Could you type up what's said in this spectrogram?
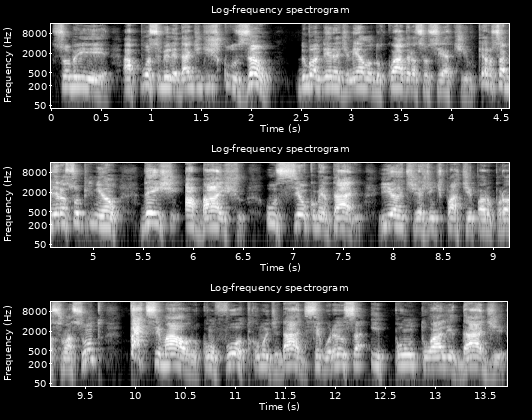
sobre a possibilidade de exclusão do Bandeira de Melo do quadro associativo. Quero saber a sua opinião. Deixe abaixo o seu comentário. E antes de a gente partir para o próximo assunto, Táxi Mauro, conforto, comodidade, segurança e pontualidade.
